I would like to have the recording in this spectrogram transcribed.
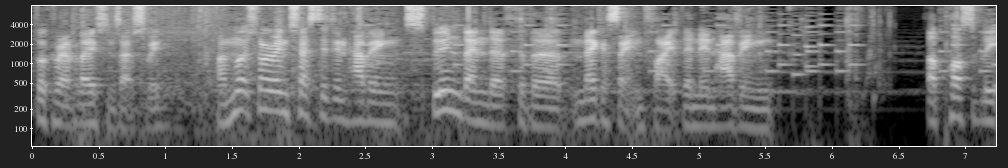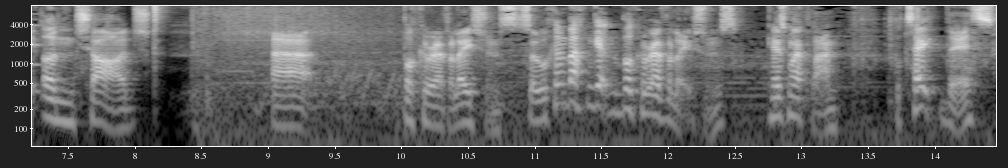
Book of Revelations, actually. I'm much more interested in having Spoonbender for the Mega Satan fight than in having a possibly uncharged uh, Book of Revelations. So we'll come back and get the Book of Revelations. Here's my plan. We'll take this.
